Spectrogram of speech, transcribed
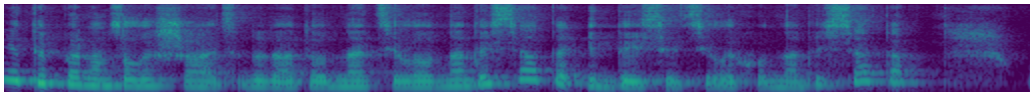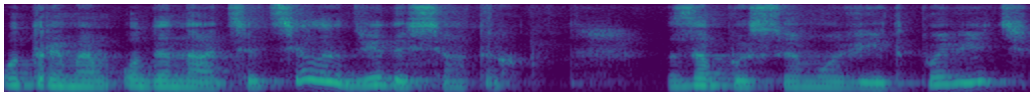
І тепер нам залишається додати 1,1 і 10,1. Отримаємо 11,2. Записуємо відповідь.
